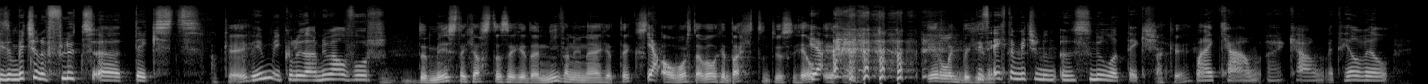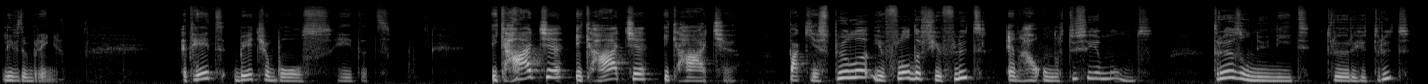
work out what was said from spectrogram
Het is een beetje een fluttekst. Oké. Wim, ik wil u daar nu al voor... De meeste gasten zeggen dat niet van hun eigen tekst, Ja. al wordt dat wel gedacht. Dus heel Ja. eerlijk, eerlijk Het beginnen. is echt een beetje een, een snulle tekstje. Maar ik ga, hem, ik ga hem met heel veel liefde brengen. Het heet Beetje boos, heet het. Ik haat je, ik haat je, ik haat je. Pak je spullen, je flodders, je flut en hou ondertussen je mond. Treuzel nu niet, treurige trut.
